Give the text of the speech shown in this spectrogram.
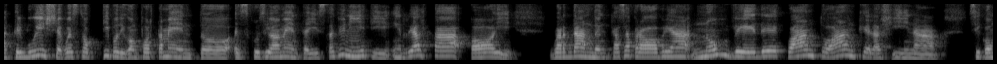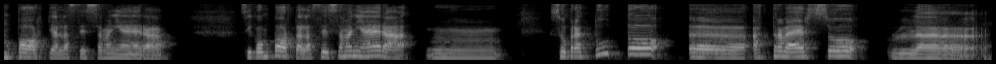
attribuisce questo tipo di comportamento esclusivamente agli Stati Uniti, in realtà poi guardando in casa propria non vede quanto anche la Cina si comporti alla stessa maniera. Si comporta alla stessa maniera mh, mm, soprattutto eh, attraverso il,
